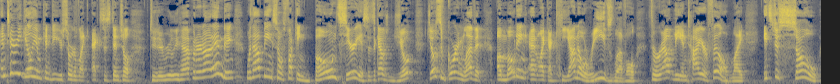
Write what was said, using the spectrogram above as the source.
And Terry Gilliam can do your sort of like existential, did it really happen or not ending, without being so fucking bone serious. It's like was jo- Joseph Gordon Levitt emoting at like a Keanu Reeves level throughout the entire film. Like, it's just so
